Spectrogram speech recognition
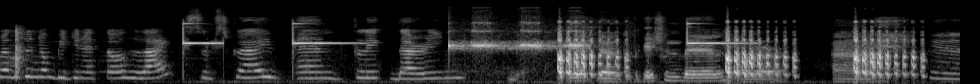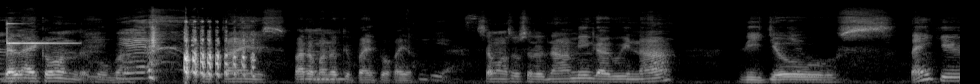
Kung gusto niyo ang video na ito, like, subscribe, and click the ring. Click the notification bell or uh, Yeah. bell icon. Diba ba? Yeah. Two times para ma-notified po kayo. Yes. Sa mga susunod namin gagawin na videos. Thank you.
